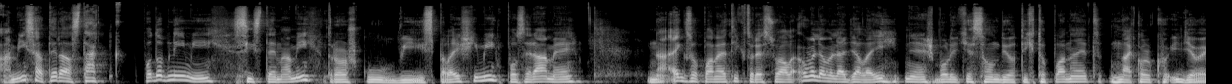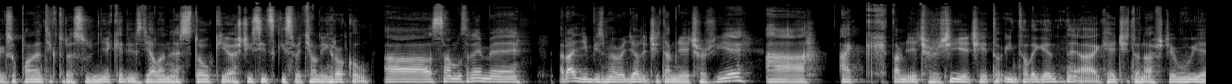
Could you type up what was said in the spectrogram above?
A my sa teraz tak Podobnými systémami, trošku vyspelejšími, pozeráme na exoplanéty, ktoré sú ale oveľa, oveľa ďalej, než boli tie sondy od týchto planét, nakoľko ide o exoplanéty, ktoré sú niekedy vzdialené stovky až tisícky svetelných rokov. A samozrejme, radi by sme vedeli, či tam niečo žije a ak tam niečo žije, či je to inteligentné a ak je, či to navštevuje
